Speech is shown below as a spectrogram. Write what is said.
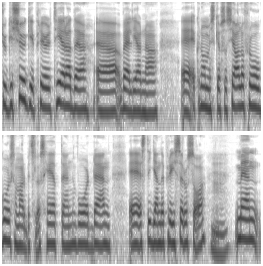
2020 eh, prioriterade eh, väljarna eh, ekonomiska och sociala frågor som arbetslösheten, vården, eh, stigande priser och så. Mm. Men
